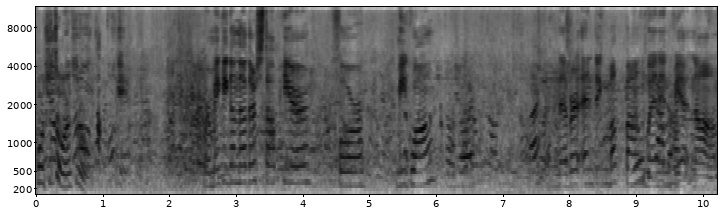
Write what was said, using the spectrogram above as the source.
어 진짜 맛있어. 닭고기. We're making another stop here for mi Quang. Never ending mukbang when in Vietnam.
